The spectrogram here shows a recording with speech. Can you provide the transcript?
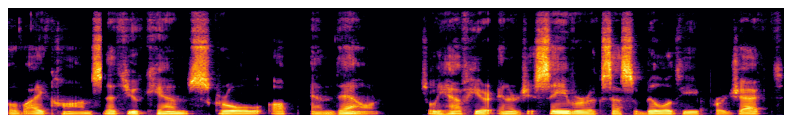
of icons that you can scroll up and down. So we have here energy saver, accessibility, project,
